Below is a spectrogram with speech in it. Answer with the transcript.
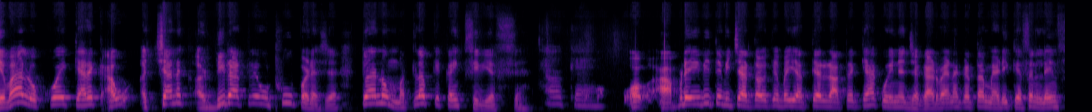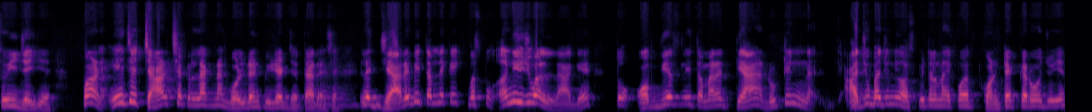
એવા લોકોએ ક્યારેક આવું અચાનક અડધી રાત્રે ઉઠવું પડે છે તો એનો મતલબ કે કંઈક સિરિયસ છે. આપણે એવી રીતે વિચારતા હોય કે ભાઈ અત્યારે રાત્રે ક્યાં કોઈને જગાડવા એના કરતાં મેડિકેશન લઈને સૂઈ જઈએ. પણ એ જે ચાર છ કલાકના ગોલ્ડન પીરિયડ જતા રહે છે. એટલે જ્યારે બી તમને કંઈક વસ્તુ અનયુઝ્યુઅલ લાગે તો ઓબ્વિયસલી તમારે ત્યાં રૂટીન આજુબાજુની હોસ્પિટલમાં એક વખત કોન્ટેક્ટ કરવો જોઈએ.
